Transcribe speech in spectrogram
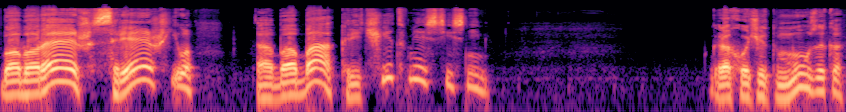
Бобореш! Срежь его!» А баба кричит вместе с ними. Грохочет музыка,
